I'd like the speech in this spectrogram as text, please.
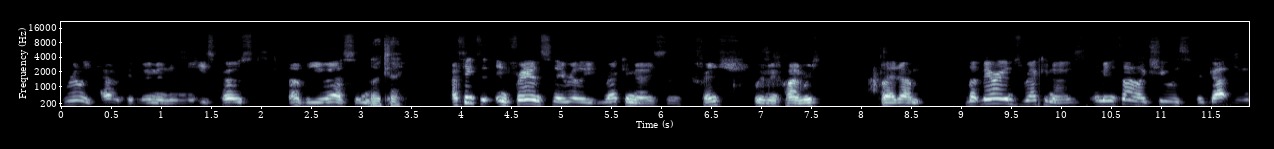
really talented women in the East Coast of the U.S. And okay, I think in France they really recognize the French women climbers, but um, but Miriam's recognized. I mean, it's not like she was forgotten.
